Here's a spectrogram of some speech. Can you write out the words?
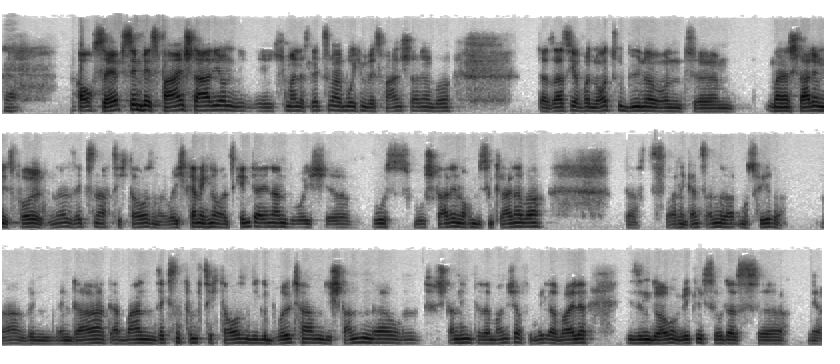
Ja. Auch selbst im Westfalenstadion, ich meine, das letzte Mal, wo ich im Westfalenstadion war, da saß ich auf der Nordtribüne und ähm, mein Stadion ist voll, ne? 86.000. Aber ich kann mich noch als Kind erinnern, wo ich, äh, wo es, wo das Stadion noch ein bisschen kleiner war. Das war eine ganz andere Atmosphäre. Ja, wenn, wenn da, da waren 56.000, die gebrüllt haben, die standen da und standen hinter der Mannschaft. Und mittlerweile ist in Dortmund wirklich so, dass, äh, ja,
